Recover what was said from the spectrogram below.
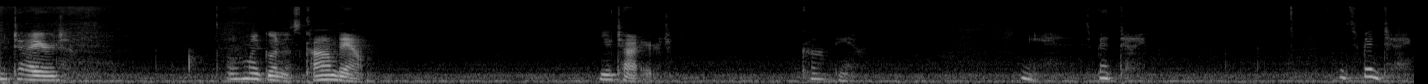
I'm tired. Oh my goodness, calm down. You're tired. Calm down. Yeah, it's bedtime. It's bedtime.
